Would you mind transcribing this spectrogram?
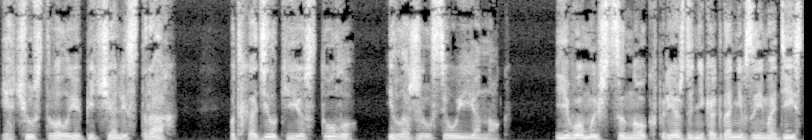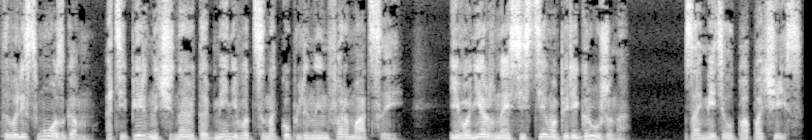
Я чувствовал ее печаль и страх, подходил к ее стулу и ложился у ее ног. Его мышцы ног прежде никогда не взаимодействовали с мозгом, а теперь начинают обмениваться накопленной информацией. Его нервная система перегружена — заметил папа Чейз.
